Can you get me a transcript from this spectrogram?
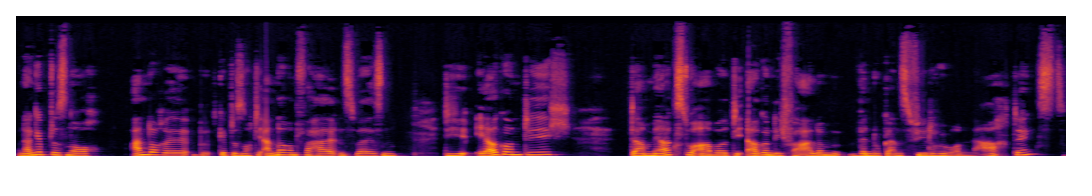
Und dann gibt es noch andere, gibt es noch die anderen Verhaltensweisen, die ärgern dich. Da merkst du aber, die ärgern dich vor allem, wenn du ganz viel darüber nachdenkst.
